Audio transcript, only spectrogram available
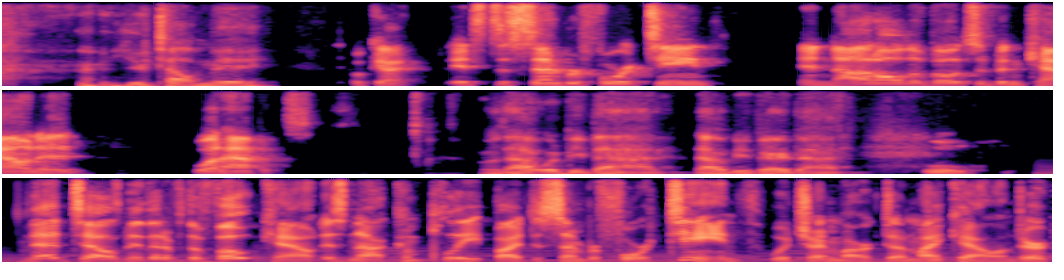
you tell me. Okay, it's December 14th, and not all the votes have been counted. What happens? Well, that would be bad. That would be very bad. Ooh. Ned tells me that if the vote count is not complete by December 14th, which I marked on my calendar,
